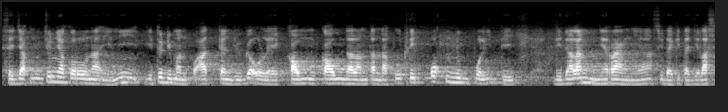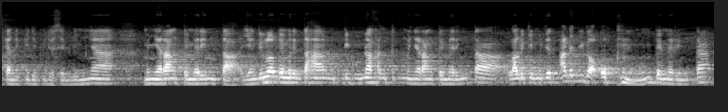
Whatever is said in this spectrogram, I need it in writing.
sejak munculnya corona ini itu dimanfaatkan juga oleh kaum-kaum dalam tanda kutip oknum politik di dalam menyerangnya sudah kita jelaskan di video-video sebelumnya menyerang pemerintah. Yang di luar pemerintahan digunakan untuk menyerang pemerintah. Lalu kemudian ada juga oknum pemerintah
